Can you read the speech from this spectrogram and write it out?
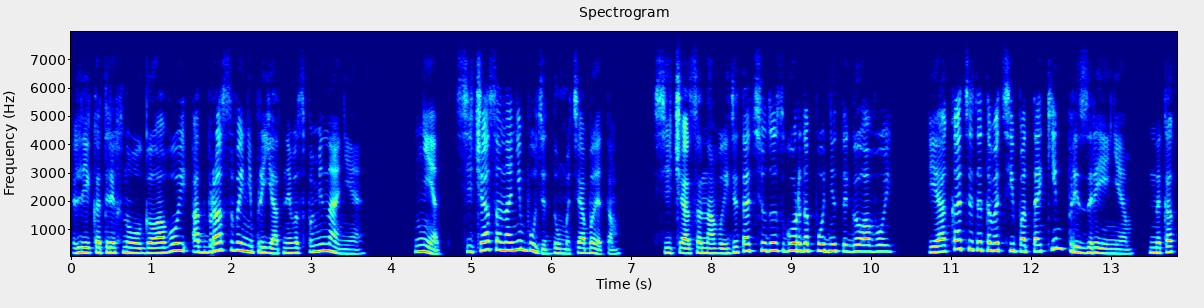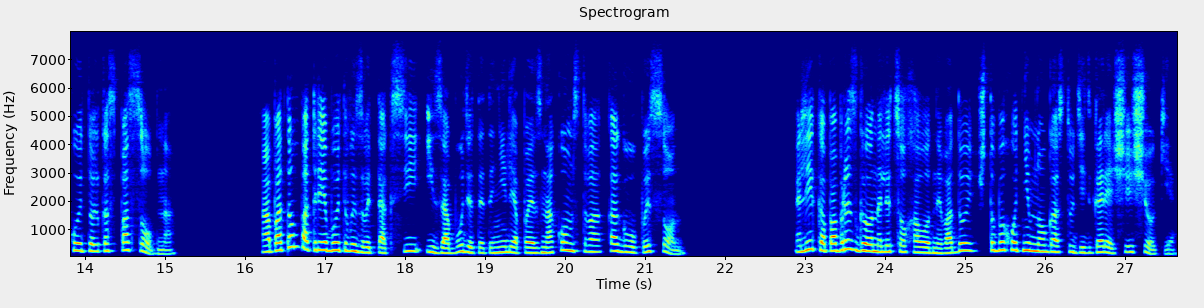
Лика тряхнула головой, отбрасывая неприятные воспоминания. Нет, сейчас она не будет думать об этом. Сейчас она выйдет отсюда с гордо поднятой головой и окатит этого типа таким презрением, на какое только способна. А потом потребует вызвать такси и забудет это нелепое знакомство, как глупый сон. Лика побрызгала на лицо холодной водой, чтобы хоть немного остудить горящие щеки.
